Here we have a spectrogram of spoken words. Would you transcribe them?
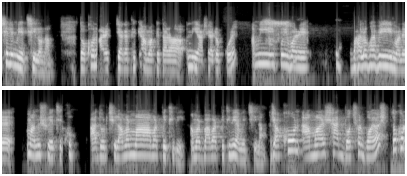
ছেলে মেয়ে ছিল না। তখন আরেক জায়গা থেকে আমাকে তারা নিয়ে আসে অ্যাডপ্ট করে। আমি এই পরিবারে খুব ভালোভাবেই মানে মানুষ হয়েছি। খুব আদর ছিল। আমার মা আমার পৃথিবী, আমার বাবার পৃথিবী আমি ছিলাম। যখন আমার সাত বছর বয়স, তখন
